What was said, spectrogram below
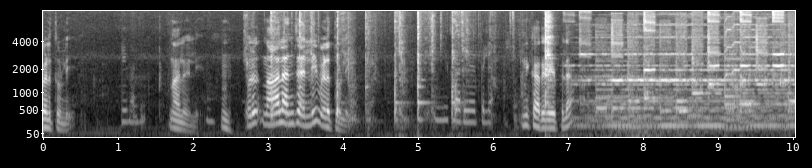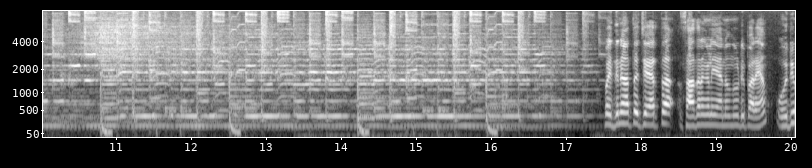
വെളുത്തുള്ളി. നാലല്ലി ഒരു നാലഞ്ച് അല്ലി വെളുത്തുള്ളി. ഇനി കറിവേപ്പില. ഇനി കറിവേപ്പില. അപ്പോൾ ഇതിനകത്ത് ചേർത്ത സാധനങ്ങൾ ഞാൻ ഒന്നുകൂടി പറയാം. ഒരു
